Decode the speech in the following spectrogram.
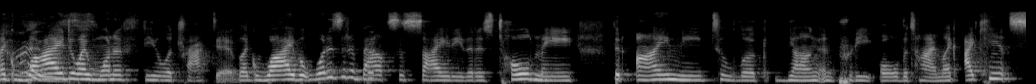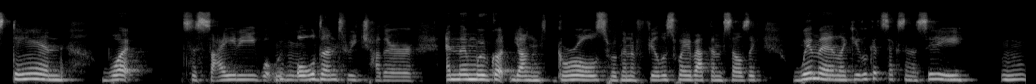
like why do i want to feel attractive like why but what is it about society that has told me that i need to look young and pretty all the time like i can't stand what society what we've Mhm. all done to each other and then we've got young girls who are going to feel this way about themselves like women like you look at sex in the city Mhm.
